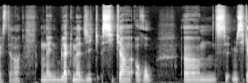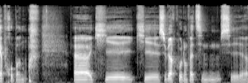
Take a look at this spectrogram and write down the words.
etc. On a une Blackmagic 6K RAW euh, c'est Musica Pro, pardon, euh, qui, est, qui est super cool. En fait, c'est une, euh,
